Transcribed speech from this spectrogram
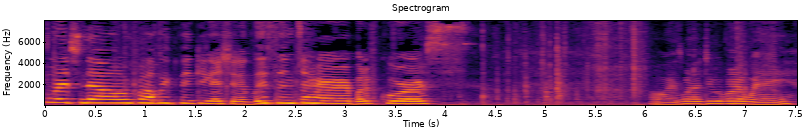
which now I'm probably thinking I should have listened to her, but of course, I always want to do it my way.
